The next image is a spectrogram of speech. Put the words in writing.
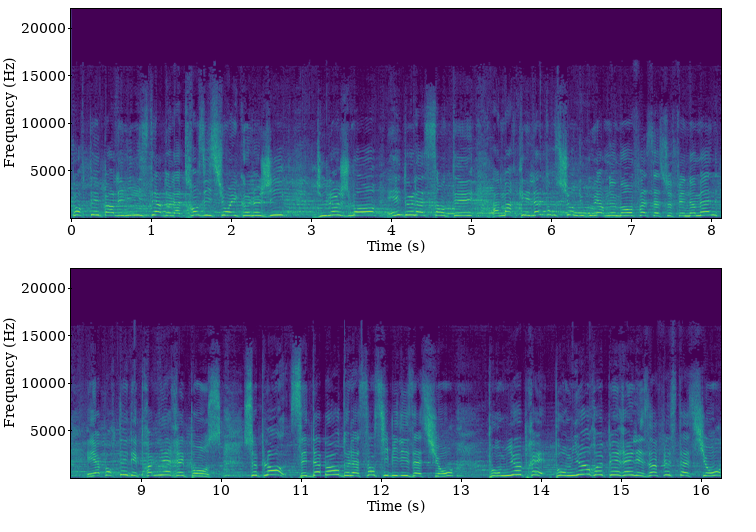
porté par les ministères de la transition écologique, du logement et de la santé, a marqué l'attention du gouvernement face à ce phénomène et apporté des premières réponses. Ce plan, c'est d'abord de la sensibilisation pour mieux, repérer les infestations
